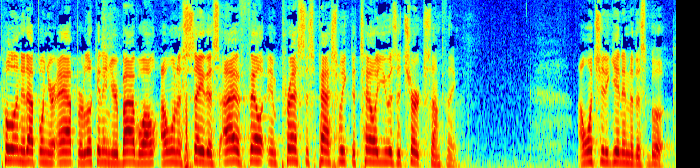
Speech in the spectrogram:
pulling it up on your app or looking in your Bible, I, I want to say this. I have felt impressed this past week to tell you as a church something. I want you to get into this book.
